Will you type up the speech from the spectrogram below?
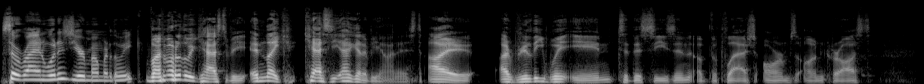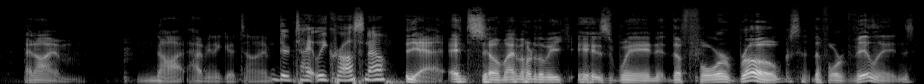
So Ryan, what is your moment of the week? My moment of the week has to be, and like Cassie, I gotta be honest. I I really went into this season of the Flash arms uncrossed, and I am not having a good time. They're tightly crossed now. Yeah, and so my moment of the week is when the four rogues, the four villains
